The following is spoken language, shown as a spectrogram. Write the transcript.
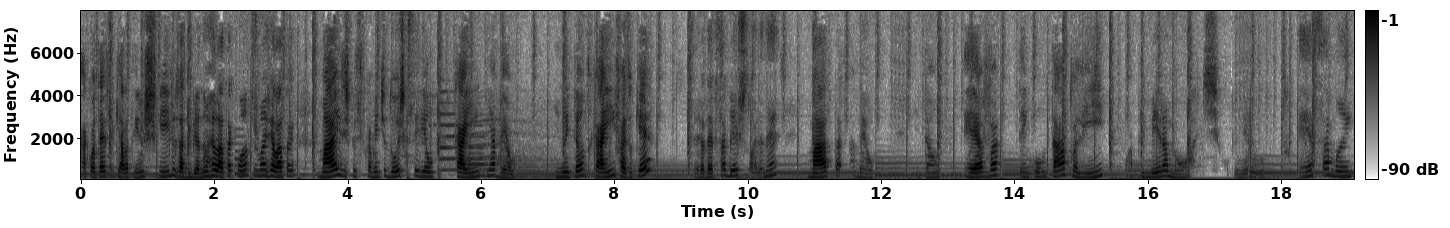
acontece que ela tem os filhos, a Bíblia não relata quantos, mas relata mais especificamente dois, que seriam Caim e Abel. E, no entanto, Caim faz o quê? Você já deve saber a história, né? Mata Abel. Então, Eva tem contato ali com a primeira morte, com o primeiro luto. Essa mãe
